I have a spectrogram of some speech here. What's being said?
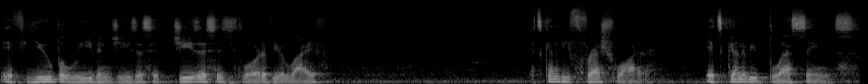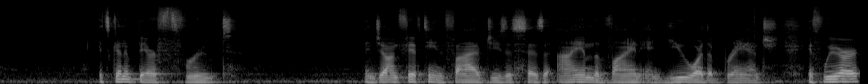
If you believe in Jesus, if Jesus is Lord of your life, it's going to be fresh water. It's going to be blessings. It's going to bear fruit. In John 15, 5, Jesus says that I am the vine and you are the branch. If we are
